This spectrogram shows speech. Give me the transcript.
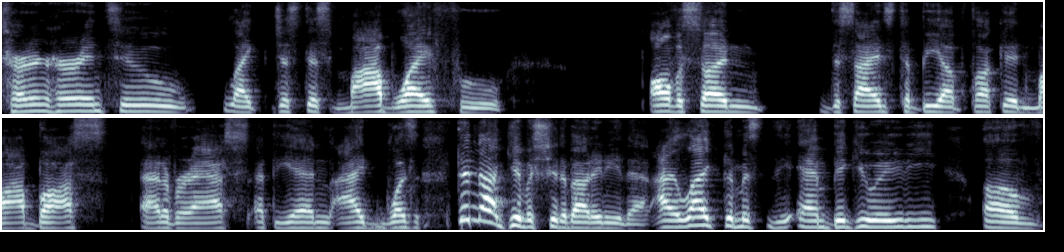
turning her into like just this mob wife who all of a sudden decides to be a fucking mob boss out of her ass at the end. I mm-hmm. was did not give a shit about any of that. I liked the mis- the ambiguity of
